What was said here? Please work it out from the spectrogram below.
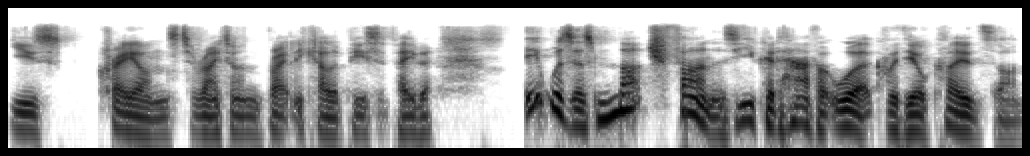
used crayons to write on a brightly colored piece of paper. It was as much fun as you could have at work with your clothes on.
